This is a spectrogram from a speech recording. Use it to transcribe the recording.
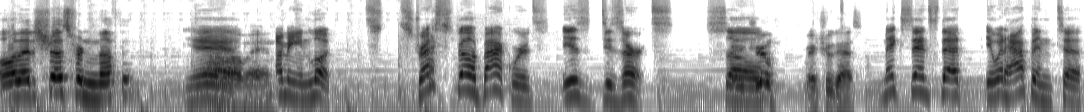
all that stress for nothing. Yeah. Oh man, I mean, look, s- stress spelled backwards is desserts. So very true, very true, guys. makes sense that it would happen to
